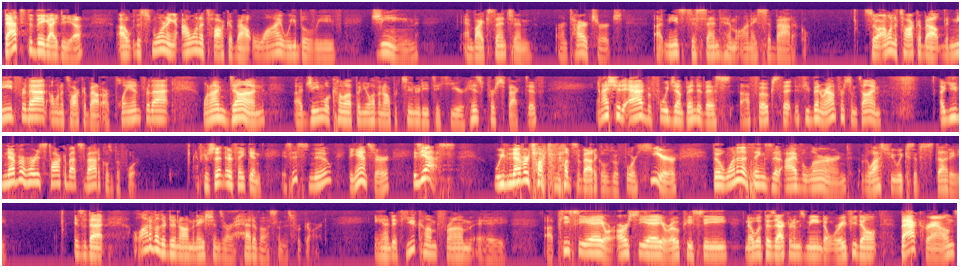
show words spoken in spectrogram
That's the big idea. Uh, this morning, I want to talk about why we believe Gene, and by extension, our entire church, uh, needs to send him on a sabbatical. So I want to talk about the need for that. I want to talk about our plan for that. When I'm done, uh, Gene will come up and you'll have an opportunity to hear his perspective. And I should add before we jump into this, uh, folks, that if you've been around for some time, uh, you've never heard us talk about sabbaticals before. If you're sitting there thinking, is this new? The answer is yes. We've never talked about sabbaticals before here, though one of the things that I've learned over the last few weeks of study is that a lot of other denominations are ahead of us in this regard. And if you come from a, PCA or RCA or OPC, know what those acronyms mean, don't worry if you don't, backgrounds,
